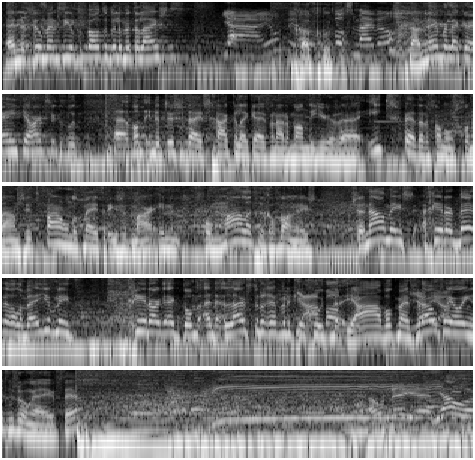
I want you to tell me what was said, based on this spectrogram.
En veel mensen die op de foto willen met de lijst? Ja, heel veel. Gaat goed. Volgens mij wel. Nou, neem er lekker eentje, hartstikke goed. Eh, want in de tussentijd schakel ik even naar de man die hier eh, iets verder van ons vandaan zit. Een paar honderd meter is het maar, in een voormalige gevangenis. Zijn naam is Gerard, ben je er al een beetje of niet? Gerard Ekdom. En eh, luister nog even een keer Ja, goed. wat? Ja, wat mijn vrouw Ja, ja. voor jou ingezongen heeft, hè? Oh nee, hè? Ja hoor.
